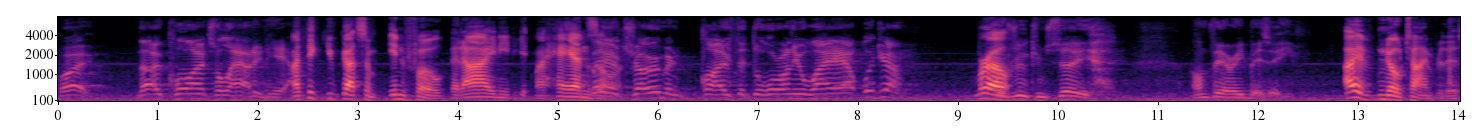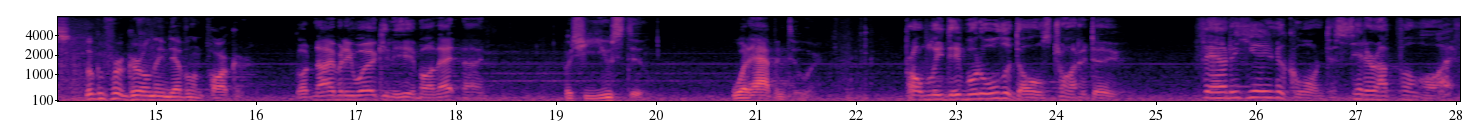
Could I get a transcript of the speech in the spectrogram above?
Wait, no clients allowed in here. I think you've got some info that I need to get my hands Be on. a chum and close the door on your way out, would you? Bro. As you can see, I'm very busy. I have no time for this. Looking for a girl named Evelyn Parker. Got nobody working here by that name. But she used to. What happened to her? Probably did what all the dolls try to do. Found a unicorn to set her up for life.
